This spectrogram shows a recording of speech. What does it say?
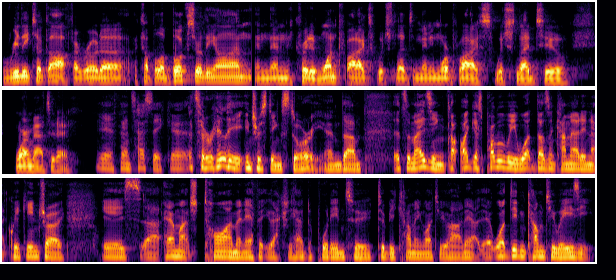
really took off. I wrote a, a, couple of books early on and then created one product, which led to many more products, which led to where I'm at today. Yeah, fantastic. Uh, it's a really interesting story. And um, it's amazing. I guess probably what doesn't come out in that quick intro is uh, how much time and effort you actually had to put into to becoming what you are now. What didn't come to you easy.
